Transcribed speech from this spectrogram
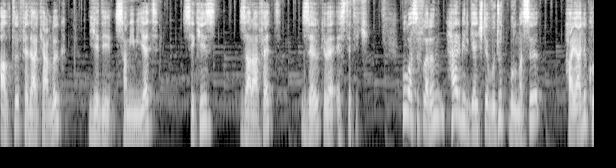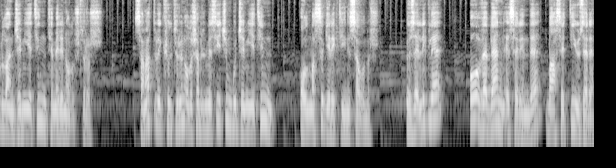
6. Fedakarlık 7. Samimiyet 8. Zarafet, zevk ve estetik. Bu vasıfların her bir gençte vücut bulması hayali kurulan cemiyetin temelini oluşturur. Sanat ve kültürün oluşabilmesi için bu cemiyetin olması gerektiğini savunur. Özellikle O ve Ben eserinde bahsettiği üzere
